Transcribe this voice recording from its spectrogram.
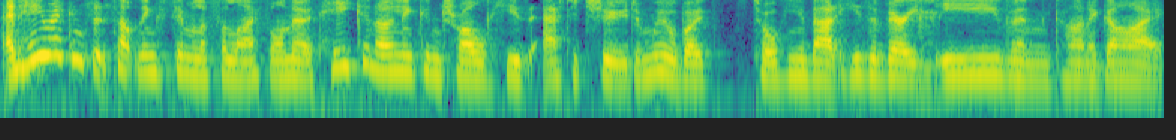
And he reckons it's something similar for life on Earth. He can only control his attitude. And we were both talking about it. He's a very hmm. even kind of guy.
